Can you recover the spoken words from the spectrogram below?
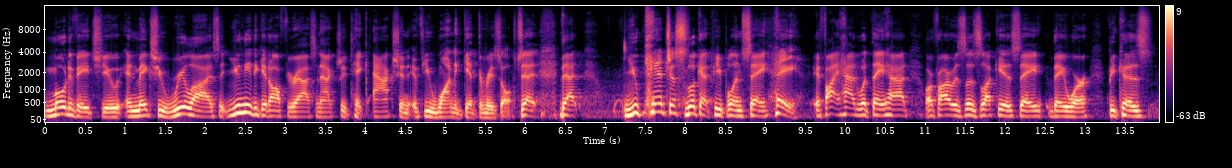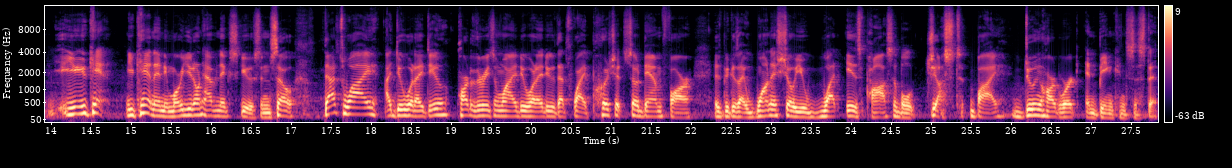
motivates you and makes you realize that you need to get off your ass and actually take action if you want to get the results. That, that you can't just look at people and say, hey, if I had what they had, or if I was as lucky as they, they were, because you, you can't. You can't anymore. You don't have an excuse. And so that's why I do what I do. Part of the reason why I do what I do, that's why I push it so damn far, is because I want to show you what is possible just by doing hard work and being consistent.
